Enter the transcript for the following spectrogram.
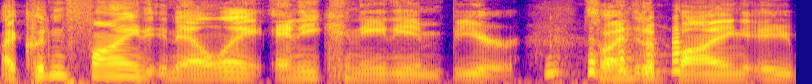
I couldn't find in LA any Canadian beer, so I ended up buying a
